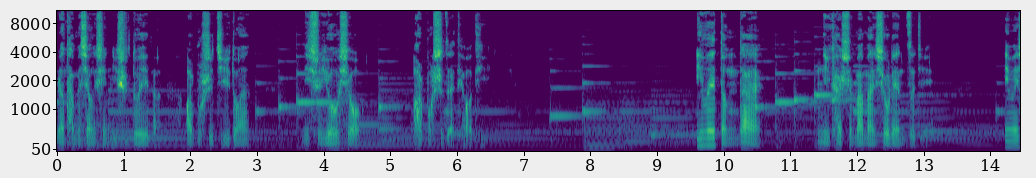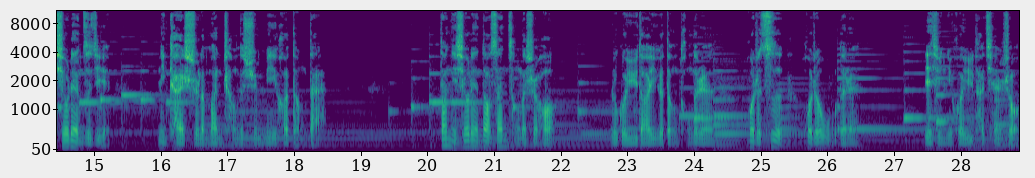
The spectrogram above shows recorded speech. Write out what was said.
让他们相信你是对的，而不是极端；你是优秀，而不是在挑剔。因为等待，你开始慢慢修炼自己；因为修炼自己，你开始了漫长的寻觅和等待。当你修炼到三层的时候，如果遇到一个等同的人，或者四或者五的人，也许你会与他牵手，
